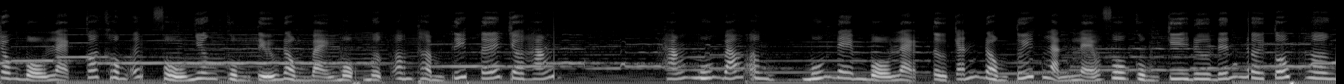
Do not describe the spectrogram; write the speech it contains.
trong bộ lạc có không ít phụ nhân cùng tiểu đồng bạn một mực âm thầm tiếp tế cho hắn. Hắn muốn báo ân, muốn đem bộ lạc từ cánh đồng tuyết lạnh lẽo vô cùng kia đưa đến nơi tốt hơn.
